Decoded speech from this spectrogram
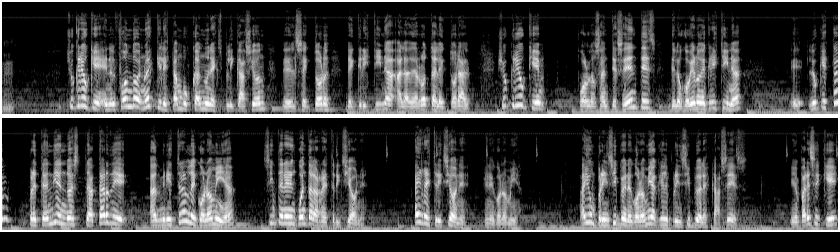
Mm. Yo creo que en el fondo no es que le están buscando una explicación del sector de Cristina a la derrota electoral. Yo creo que por los antecedentes de los gobiernos de Cristina, eh, lo que están pretendiendo es tratar de administrar la economía sin tener en cuenta las restricciones. Hay restricciones en economía. Hay un principio en economía que es el principio de la escasez. Y me parece que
